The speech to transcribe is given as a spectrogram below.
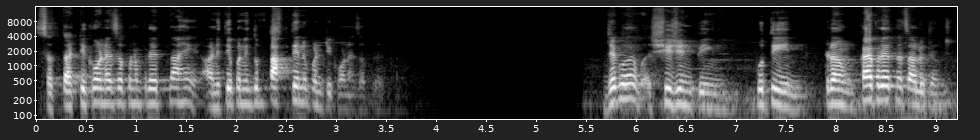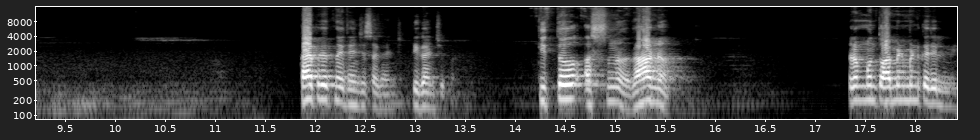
सत्ता टिकवण्याचा पण प्रयत्न आहे आणि ते पण एकदम ताकदीने पण टिकवण्याचा प्रयत्न जग शी जिनपिंग पुतीन ट्रम्प काय प्रयत्न चालू आहे त्यांचे? काय प्रयत्न आहे त्यांचे सगळ्यांचे तिघांचे पण? तिथं असणं राहणं. ट्रम्प म्हणतो अमेंडमेंट करेल मी.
